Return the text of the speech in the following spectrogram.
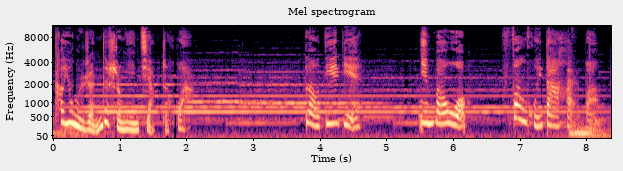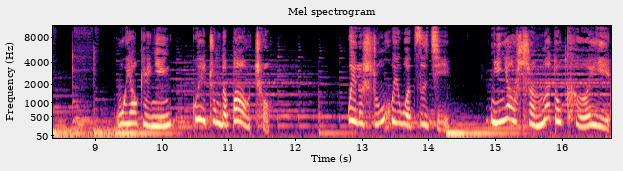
他用人的声音讲着话：“老爹爹。”您把我放回大海吧，我要给您贵重的报酬。为了赎回我自己，您要什么都可以。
